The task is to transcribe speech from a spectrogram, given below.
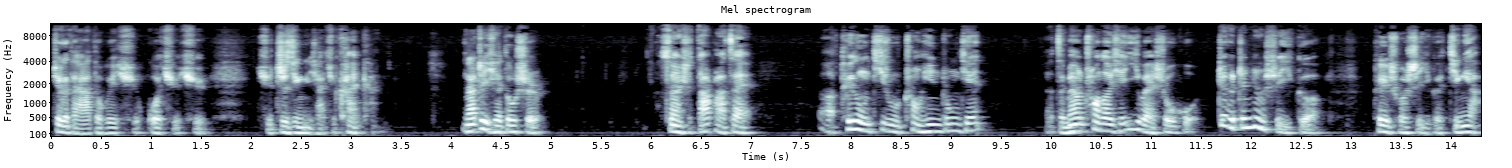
这个大家都会去过去去。去致敬一下，去看一看，那这些都是算是 DAPA 在呃推动技术创新中间，呃怎么样创造一些意外收获？这个真正是一个可以说是一个惊讶。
